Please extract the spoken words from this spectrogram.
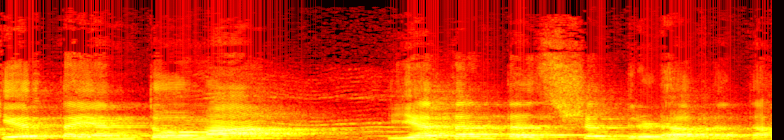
कीर्तयंतो माँ यतंत दृढ़ व्रता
